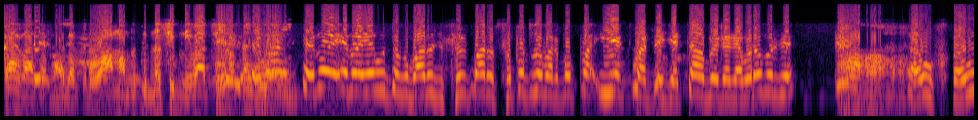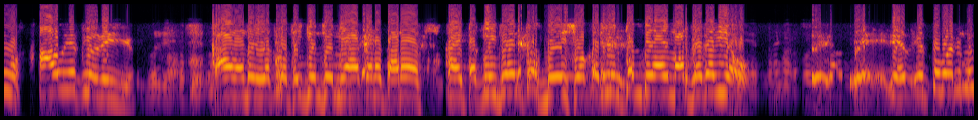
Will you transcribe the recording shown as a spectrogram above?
કાંઈ વાત નહીં. આમાં બધી નસીબની વાત છે એમાં. એમાં એવું તો મારું મારો સપોર્ટ તો મારા પપ્પા ઈ એક થઈ ગયા છ બેટા બરોબર છે. આવું આવું આવું એકલો રહી ગયો. કાંઈ નહીં, એકલો થઈ ગયો છે ન્યા કણે તારે કાંઈ તકલીફ હોય ને તો બે છોકરીઓ તમે બે માર ભેગા આવી. આવો તો મારી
